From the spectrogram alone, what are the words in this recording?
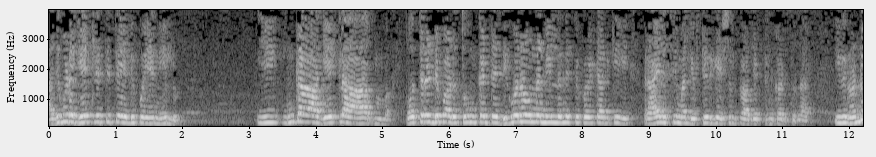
అది కూడా గేట్లు ఎత్తితే వెళ్ళిపోయే నీళ్ళు. ఈ ఇంకా ఆ గేట్ల పోతిరెడ్డిపాడు తూము కంటే దిగువన ఉన్న నీళ్ళను ఎత్తిపోయటానికి రాయలసీమ లిఫ్ట్ ఇరిగేషన్ ప్రాజెక్టును కడుతున్నారు. ఇవి రెండు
